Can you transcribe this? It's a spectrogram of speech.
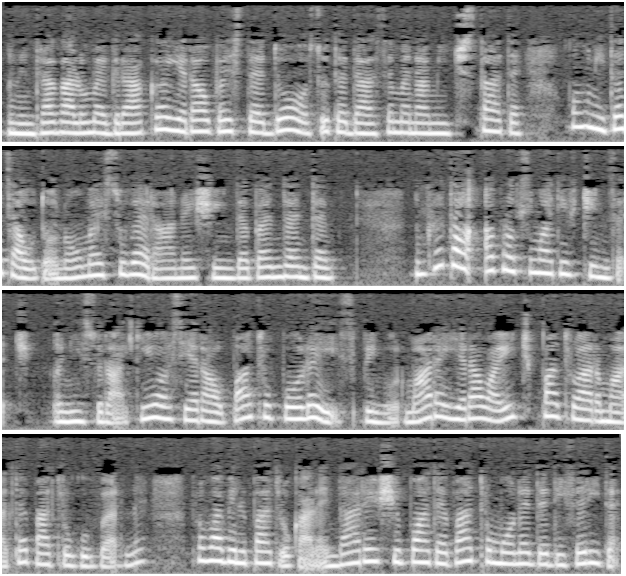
În întreaga lume greacă erau peste 200 de asemenea mici state, comunități autonome, suverane și independente. În Creta, aproximativ 50. În insula Chios erau patru poleis, prin urmare erau aici patru armate, patru guverne, probabil patru calendare și poate patru monede diferite,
